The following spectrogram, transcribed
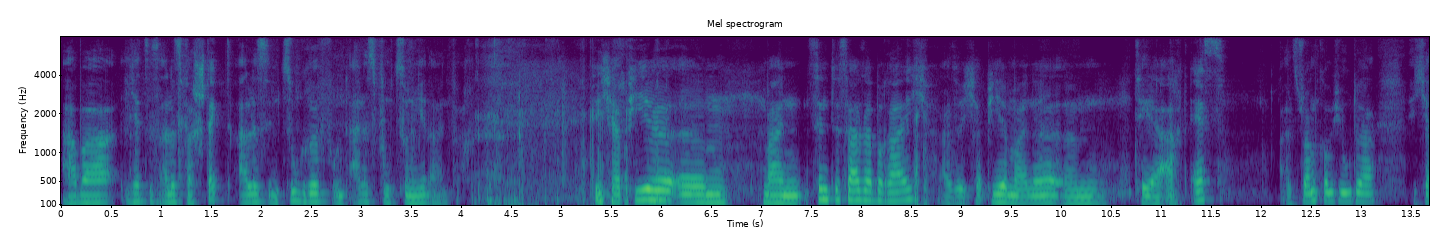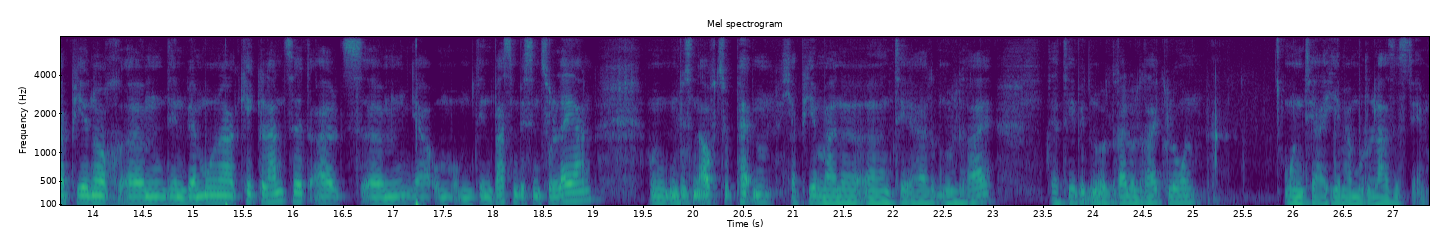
aber jetzt ist alles versteckt, alles im Zugriff und alles funktioniert einfach. Ich habe hier ähm, meinen Synthesizer-Bereich, also ich habe hier meine ähm, TR8S als Drumcomputer. Ich habe hier noch ähm, den Vermona Kick Lancet, als, ähm, ja, um, um den Bass ein bisschen zu layern und ein bisschen aufzupeppen. Ich habe hier meine äh, TR03, der TB0303 Klon und ja hier mein Modularsystem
